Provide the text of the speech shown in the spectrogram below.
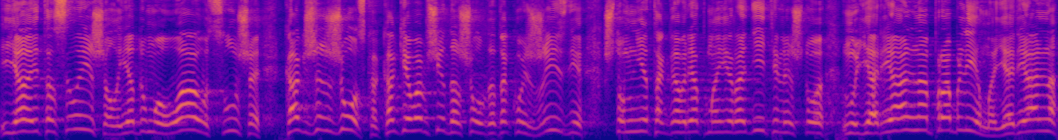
И я это слышал, и я думаю, вау, слушай, как же жестко, как я вообще дошел до такой жизни, что мне так говорят мои родители, что ну, я реально проблема, я реально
